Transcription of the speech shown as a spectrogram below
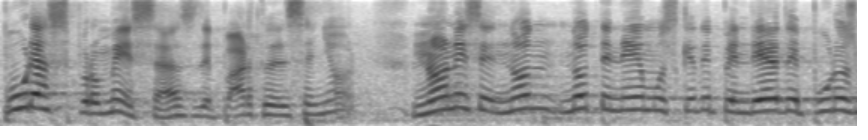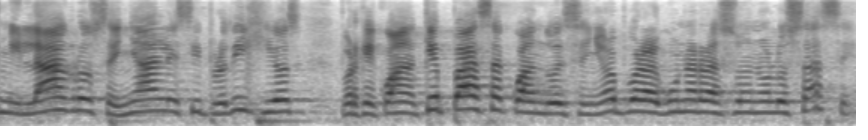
puras promesas de parte del Señor. No, no, tenemos que depender de puros milagros, señales y prodigios, porque ¿qué pasa cuando el Señor por alguna razón no los hace?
